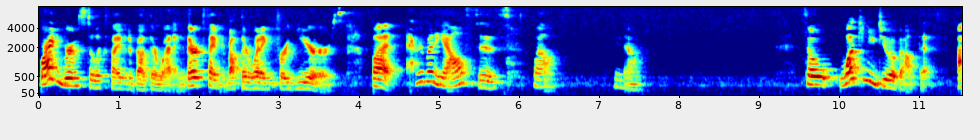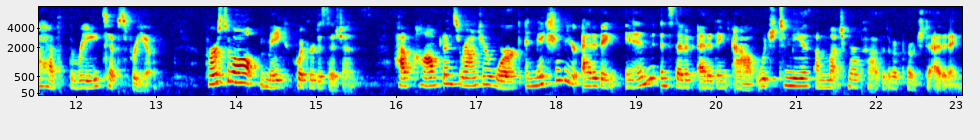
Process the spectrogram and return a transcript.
bride and groom's still excited about their wedding. They're excited about their wedding for years. But everybody else is, well, you know. So, what can you do about this? I have three tips for you. First of all, make quicker decisions have confidence around your work, and make sure that you're editing in instead of editing out, which to me is a much more positive approach to editing.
